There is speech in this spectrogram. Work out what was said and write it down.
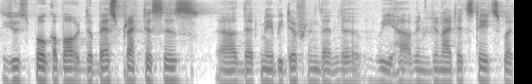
you spoke about the best practices uh, that may be different than the, we have in the United States, but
